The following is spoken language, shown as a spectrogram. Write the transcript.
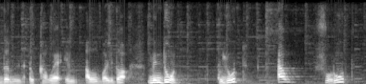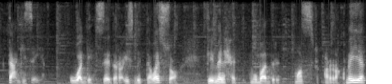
ضمن القوائم البيضاء من دون قيود أو شروط تعجيزية. ووجه السيد الرئيس بالتوسع في منحة مبادرة مصر الرقمية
